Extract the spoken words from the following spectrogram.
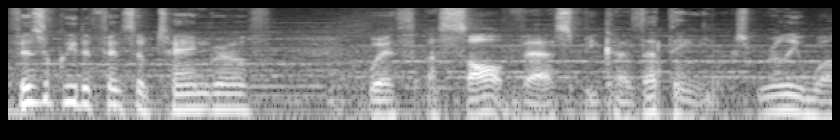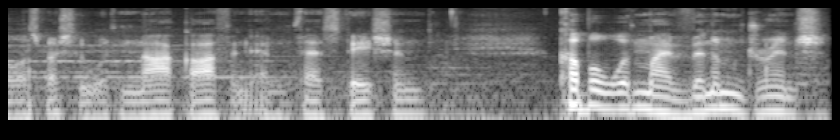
physically defensive Tangrowth, with Assault Vest because that thing works really well, especially with Knockoff and Infestation. Coupled with my Venom Drench,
